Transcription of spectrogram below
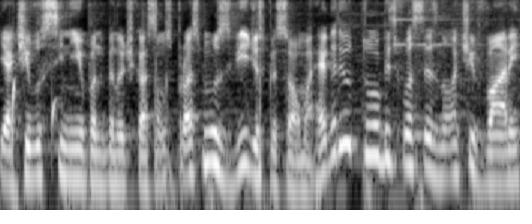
e ativa o sininho para não perder notificação dos próximos vídeos, pessoal. Uma regra do YouTube, se vocês não ativarem,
